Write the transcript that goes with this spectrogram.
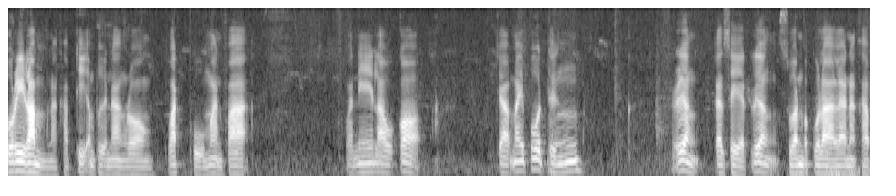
บุรีรัมย์นะครับ ที่อำเภอนางรองวัดผูม่านฟ้า วันนี้เราก็จะไม่พูดถึงเรื่องเกษตรเรื่องสวนบกุลาแล้วนะครับ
